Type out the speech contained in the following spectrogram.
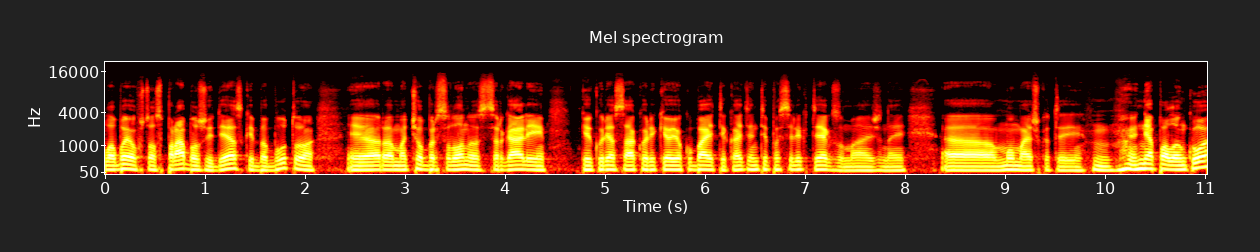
labai aukštos prabos žaidėjas, kaip bebūtų. Ir mačiau Barcelonos ir galiai, kai kurie sako, reikėjo Jokubaitį katinti pasilikti egzumą, žinai. E, Mums aišku, tai hm, nepalanku,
